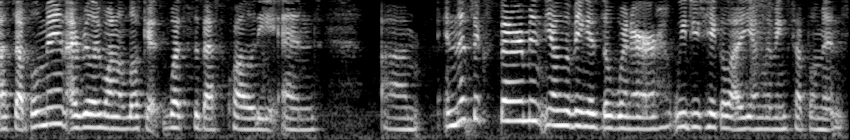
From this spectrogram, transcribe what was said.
a supplement, I really want to look at what's the best quality. And um, in this experiment, Young Living is the winner. We do take a lot of Young Living supplements.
